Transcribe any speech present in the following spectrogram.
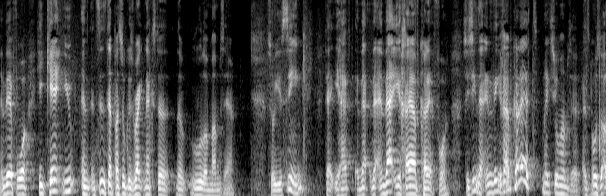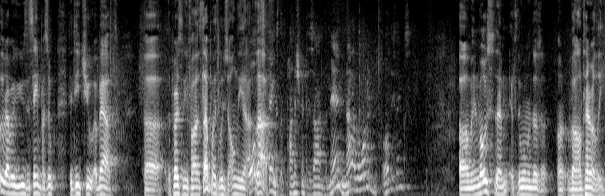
And therefore he can't you. And, and since that pasuk is right next to the rule of mamzer, so you see that you have to, and that and that you chayav karet for. So you see that anything you chayav karet makes you a mamzer, as opposed to other rabbis who use the same pasuk to teach you about uh, the person your father slept with, which is only a all love. these things. The punishment is on the man, not on the woman. All these things. Um, in most of them, if the woman does it uh, voluntarily,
